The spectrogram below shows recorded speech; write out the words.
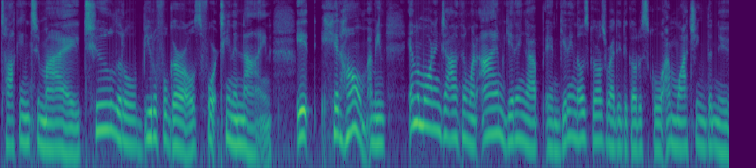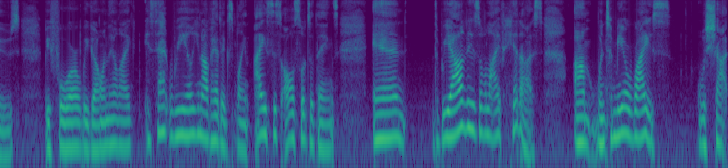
Talking to my two little beautiful girls, 14 and 9, it hit home. I mean, in the morning, Jonathan, when I'm getting up and getting those girls ready to go to school, I'm watching the news before we go, and they're like, Is that real? You know, I've had to explain ISIS, all sorts of things. And the realities of life hit us. Um, when Tamir Rice was shot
